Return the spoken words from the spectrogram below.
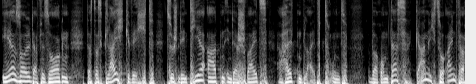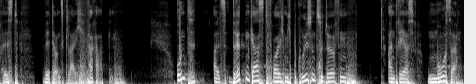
Er soll dafür sorgen, dass das Gleichgewicht zwischen den Tierarten in der Schweiz erhalten bleibt. Und warum das gar nicht so einfach ist, wird er uns gleich verraten. Und als dritten Gast freue ich mich begrüßen zu dürfen Andreas Moser.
